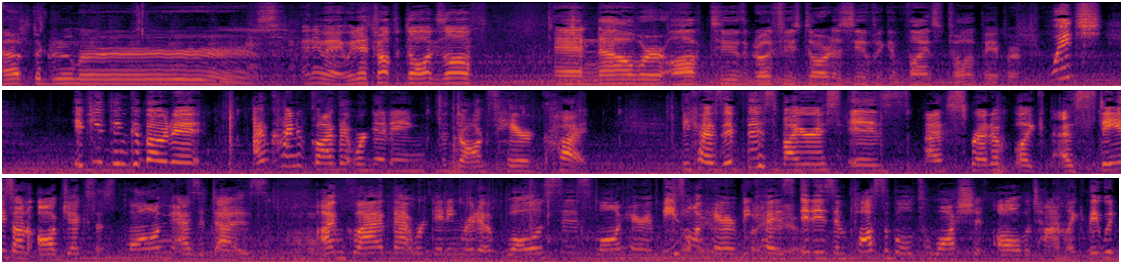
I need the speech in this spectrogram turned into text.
at the groomers. Anyway, we just dropped the dogs off, and now we're off to the grocery store to see if we can find some toilet paper. Which, if you think about it, I'm kind of glad that we're getting the dog's hair cut. Because if this virus is as spread of like as stays on objects as long as it does, mm-hmm. I'm glad that we're getting rid of Wallace's long hair and B's Oh, long yeah. hair Oh, yeah, because yeah. it is impossible to wash it all the time. Like they would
